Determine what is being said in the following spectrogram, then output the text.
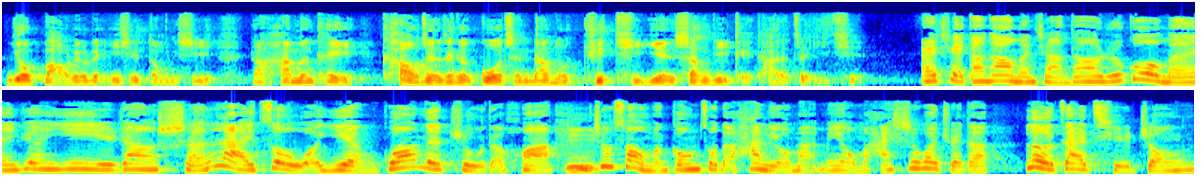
又保留了一些东西，让他们可以靠着这个过程当中去体验上帝给他的这一切。而且刚刚我们讲到，如果我们愿意让神来做我眼光的主的话，嗯，就算我们工作的汗流满面，我们还是会觉得乐在其中。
